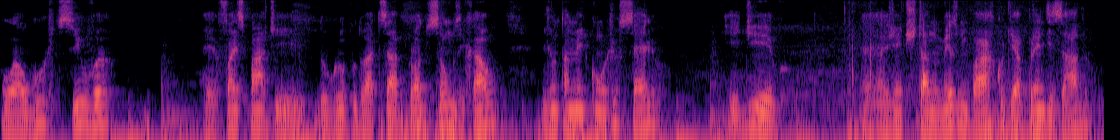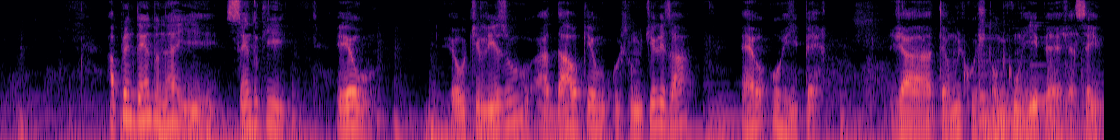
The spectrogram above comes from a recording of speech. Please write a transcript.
o Augusto Silva, é, faz parte do grupo do WhatsApp Produção Musical, juntamente com o Juscelio e Diego. É, a gente está no mesmo barco de aprendizado, aprendendo, né? E sendo que eu eu utilizo a DAO que eu costumo utilizar é o Reaper. Já tenho muito costume com o Reaper, já sei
